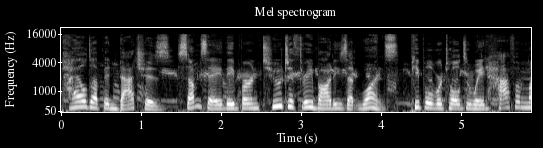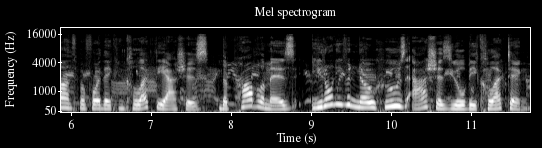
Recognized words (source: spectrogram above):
piled up in batches. Some say they burned two to three bodies at once. People were told to wait half a month before they can collect the ashes. The problem is, you don't even know whose ashes you'll be collecting.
